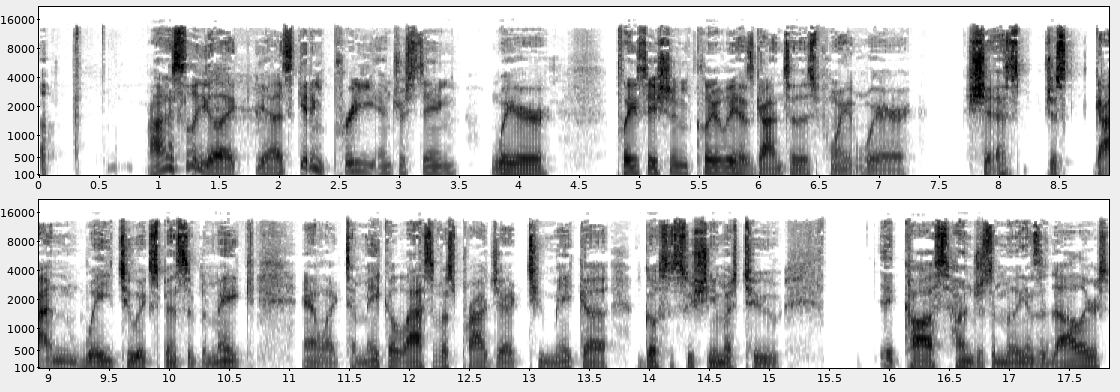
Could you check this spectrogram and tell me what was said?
up. Honestly, like yeah, it's getting pretty interesting. Where PlayStation clearly has gotten to this point where shit has just gotten way too expensive to make. And like to make a Last of Us project, to make a Ghost of Tsushima, to it costs hundreds of millions of dollars.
